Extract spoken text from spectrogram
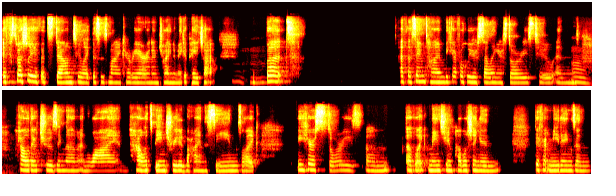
if, especially if it's down to like this is my career and i'm trying to make a paycheck. Mm-hmm. but at the same time be careful who you're selling your stories to and mm. how they're choosing them and why and how it's being treated behind the scenes. Like you hear stories um, of like mainstream publishing in different meetings and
